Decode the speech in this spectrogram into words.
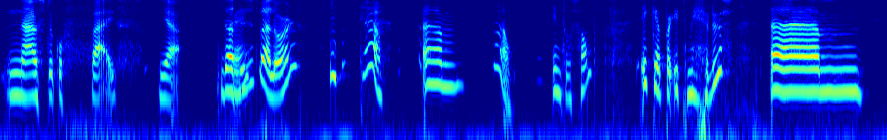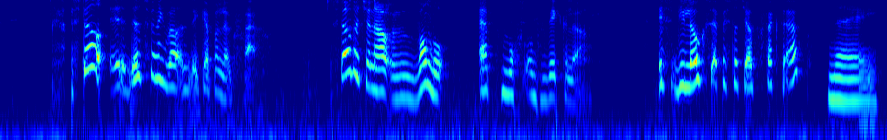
nou, een stuk of vijf. Ja, dat is het wel hoor. ja. Ehm, nou, interessant. Ik heb er iets meer dus. Ehm, Stel, eh, dit vind ik wel, ik heb een leuke vraag. Stel dat je nou een wandel-app mocht ontwikkelen. Is die Locus-app, is dat jouw perfecte app? nee.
